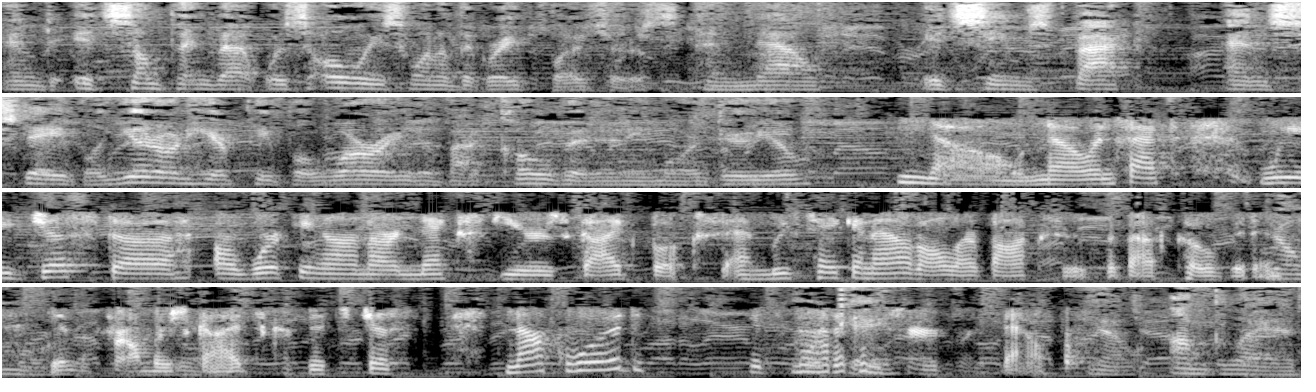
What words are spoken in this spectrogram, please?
And it's something that was always one of the great pleasures. And now it seems back and stable. You don't hear people worried about COVID anymore, do you? No, no. In fact, we just uh, are working on our next year's guidebooks, and we've taken out all our boxes about COVID and no in the Frommer's guides because it's just knock wood. It's not okay. a concern right now. No, I'm glad.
